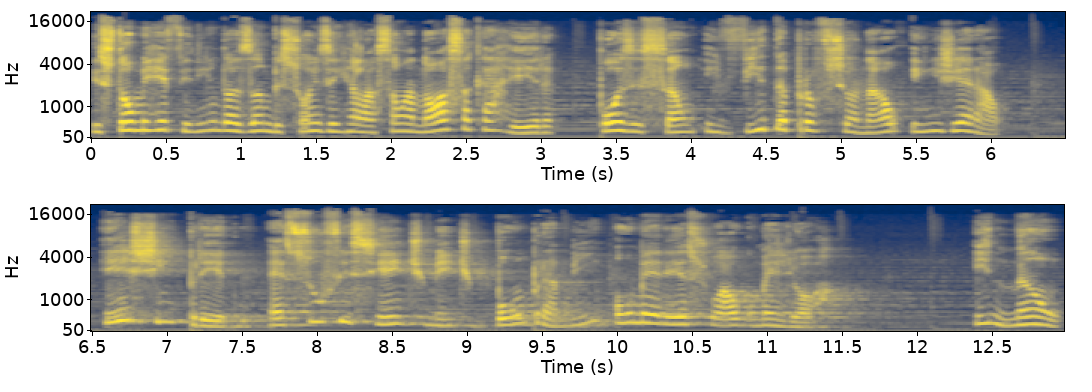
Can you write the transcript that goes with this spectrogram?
estou me referindo às ambições em relação à nossa carreira, posição e vida profissional em geral. Este emprego é suficientemente bom para mim ou mereço algo melhor? E não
